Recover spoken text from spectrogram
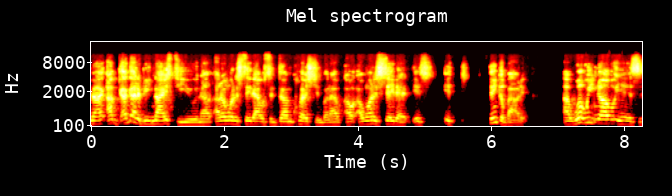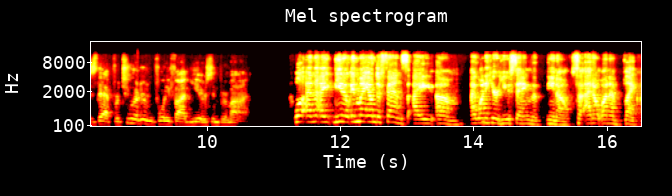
know, I, I, I got to be nice to you, and I, I don't want to say that was a dumb question, but I, I, I want to say that it's it's think about it. Uh, what we know is is that for 245 years in Vermont. Well, and I, you know, in my own defense, I um, I want to hear you saying that, you know, so I don't want to like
